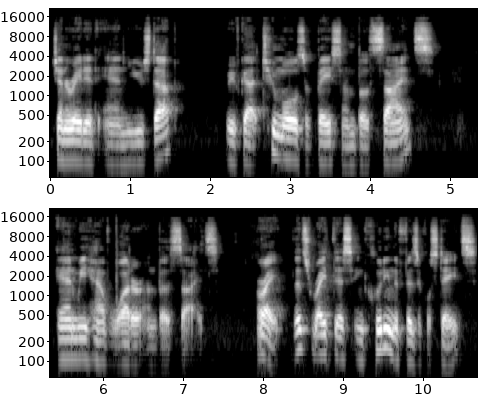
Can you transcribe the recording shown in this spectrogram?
generated and used up. We've got two moles of base on both sides, and we have water on both sides. All right, let's write this including the physical states.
